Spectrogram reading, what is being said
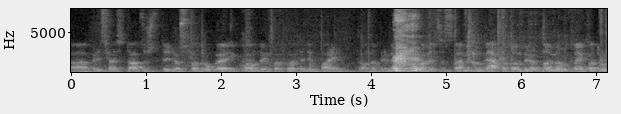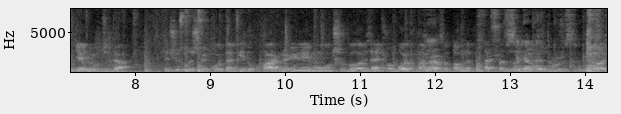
А, Представь ситуацию, что ты идешь с подругой, и к вам двоим подходит один парень. Он, например, знакомится с вами двумя, потом берет номер у твоей подруги, а не у тебя. Ты чувствуешь какую-то обиду к парню, или ему лучше было взять в обоих номер, а потом написать позвонить Вселенная дружественная. той,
